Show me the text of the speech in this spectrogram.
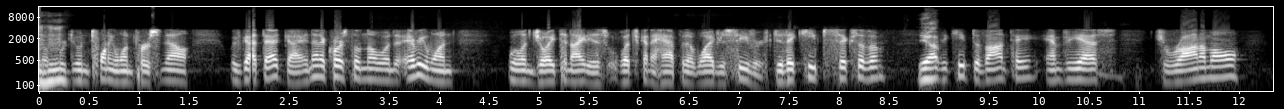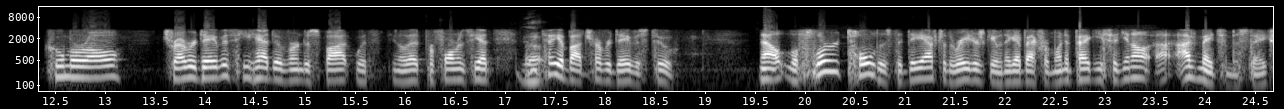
So if we're doing 21 personnel, we've got that guy, and then of course they'll know what everyone will enjoy tonight is what's going to happen at wide receiver. Do they keep six of them? Yeah. Do they keep Davante, MVS, Geronimo, Kumerow, Trevor Davis? He had to have earned a spot with you know that performance he had. Let Yep. me tell you about Trevor Davis too. Now LaFleur told us the day after the Raiders game when they got back from Winnipeg, he said, "You know, I- I've made some mistakes.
